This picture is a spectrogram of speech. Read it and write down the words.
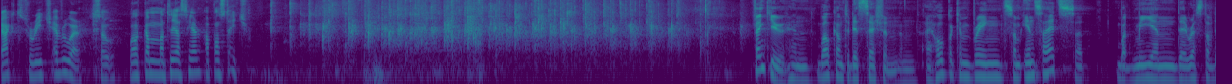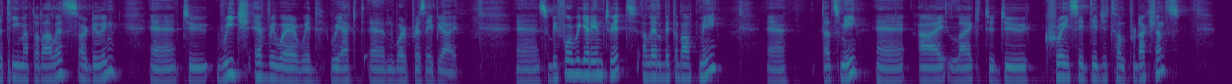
React to reach everywhere. So welcome Matthias here up on stage. Thank you, and welcome to this session. And I hope I can bring some insights at what me and the rest of the team at Odalis are doing uh, to reach everywhere with React and WordPress API. Uh, so before we get into it, a little bit about me. Uh, that's me. Uh, I like to do crazy digital productions.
